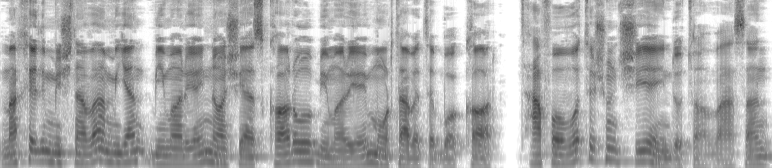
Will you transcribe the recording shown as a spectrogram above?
من خیلی میشنوم میگن بیماری های ناشی از کار و بیماری های مرتبط با کار. تفاوتشون چیه این دوتا؟ و اصلا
